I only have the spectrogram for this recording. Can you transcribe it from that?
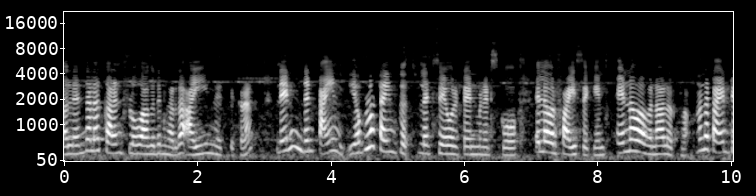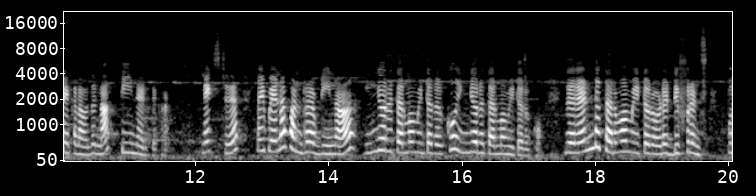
அதில் எந்த அளவுக்கு கரண்ட் ஃப்ளோ ஆகுதுங்கிறத ஐன்னு எடுத்துக்கிறேன். தென் தென் டைம் எவ்வளோ டைம்க்கு லெட்ஸ் சே ஒரு டென் மினிட்ஸ்க்கோ இல்லை ஒரு ஃபைவ் செகண்ட்ஸ் என்னவா வேணாலும் இருக்கலாம். அந்த டைம் டேக்கனை வந்து நான் டீன்னு எடுத்துக்கிறேன். நெக்ஸ்ட்டு நான் இப்போ என்ன பண்ணுறேன் அப்படின்னா இங்கே ஒரு தெர்மோமீட்டர் இருக்கும் இங்கே ஒரு தெர்மோமீட்டர் இருக்கும். இந்த ரெண்டு தெர்மோமீட்டரோட டிஃப்ரென்ஸ் இப்போ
